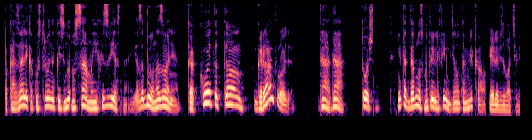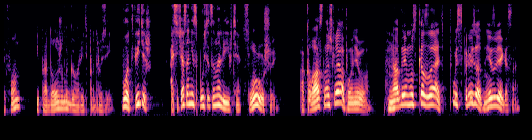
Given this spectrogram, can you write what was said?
Показали, как устроено казино, но самое их известное. Я забыл название. Какой-то там грант вроде? Да, да, точно. Не так давно смотрели фильм, где оно там мелькало. Эля взяла телефон, и продолжила говорить про друзей. «Вот, видишь? А сейчас они спустятся на лифте». «Слушай, а классная шляпа у него. Надо ему сказать, пусть привезет мне из Вегаса».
